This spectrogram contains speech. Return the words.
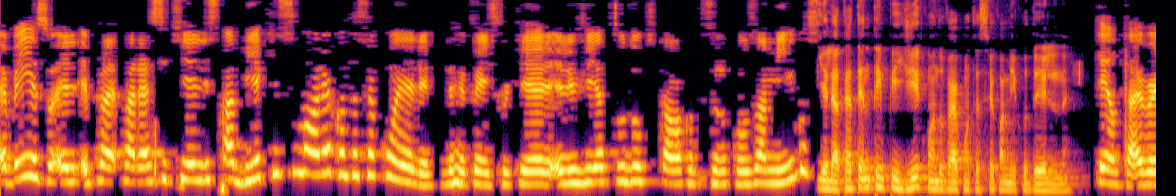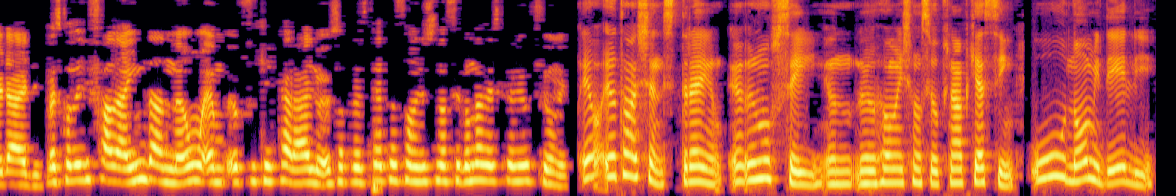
é bem isso, ele, ele pa- parece que ele sabia que isso uma hora ia acontecer com ele, de repente, porque ele via tudo o que estava acontecendo com os amigos. E ele até tenta impedir quando vai acontecer com o amigo dele, né? Tenta, é verdade. Mas quando ele fala ainda não, eu, eu fiquei, caralho, eu só prestei atenção nisso na segunda vez que eu vi o filme. Eu, eu tava achando estranho, eu, eu não sei, eu, eu realmente não sei opinar, porque assim, o nome dele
